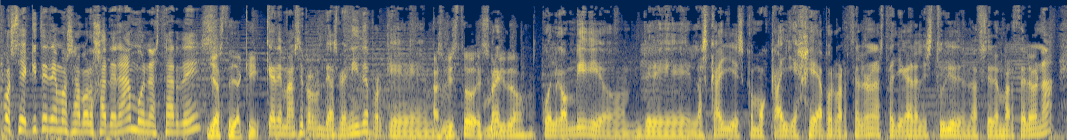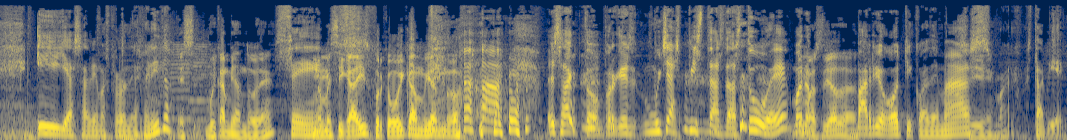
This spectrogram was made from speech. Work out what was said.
pues sí, aquí tenemos a Borja Terán. Buenas tardes. Ya estoy aquí. Que además sé por dónde has venido porque... ¿Has visto? He hombre, subido... Cuelga un vídeo de las calles como callejea por Barcelona hasta llegar al estudio de Onda Cero en Barcelona y ya sabemos por dónde has venido. Es- voy cambiando, ¿eh? Sí. No me sigáis porque voy cambiando. Exacto, porque muchas pistas das tú, ¿eh? Bueno, Demasiadas. barrio gótico, además. Sí. Bueno, está bien.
